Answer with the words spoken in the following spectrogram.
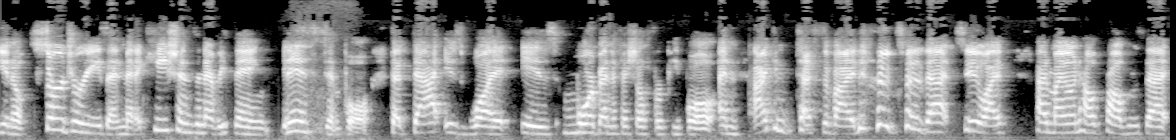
you know surgeries and medications and everything it is simple. That that is what is more beneficial for people. And i can testify to that too. I've had my own health problems that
